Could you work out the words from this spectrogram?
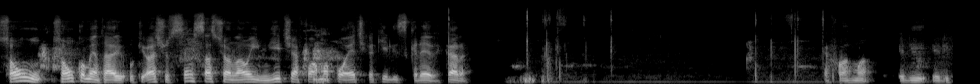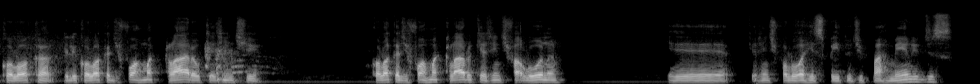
Só um, só um comentário. O que eu acho sensacional em Nietzsche é a forma poética que ele escreve, cara. É a forma ele, ele coloca ele coloca de forma clara o que a gente coloca de forma clara o que a gente falou, né? É, que a gente falou a respeito de Parmênides,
